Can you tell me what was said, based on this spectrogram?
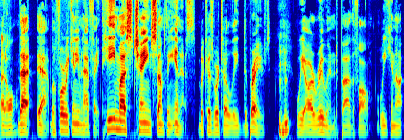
yeah, at all. That yeah, before we can even have faith, He must change something in us because we're totally depraved. Mhm. We are ruined by the fall. We cannot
